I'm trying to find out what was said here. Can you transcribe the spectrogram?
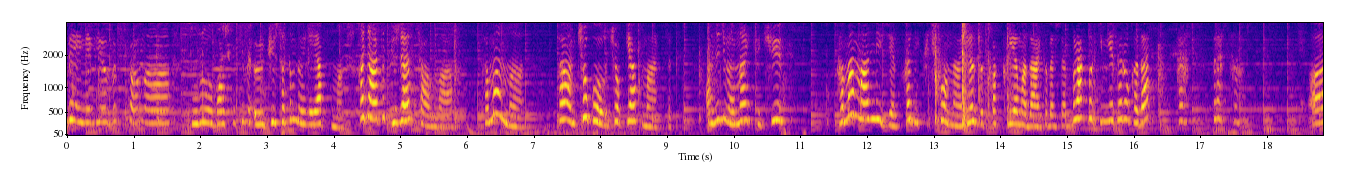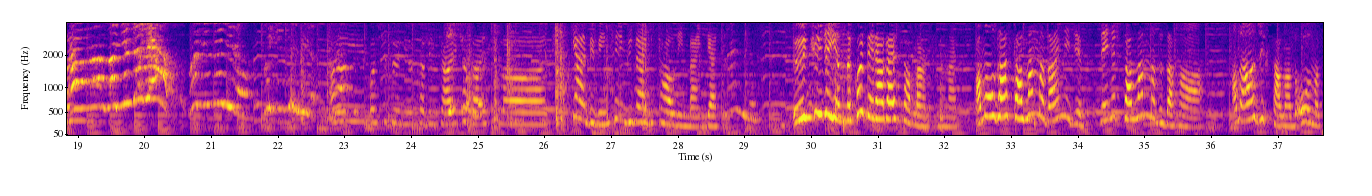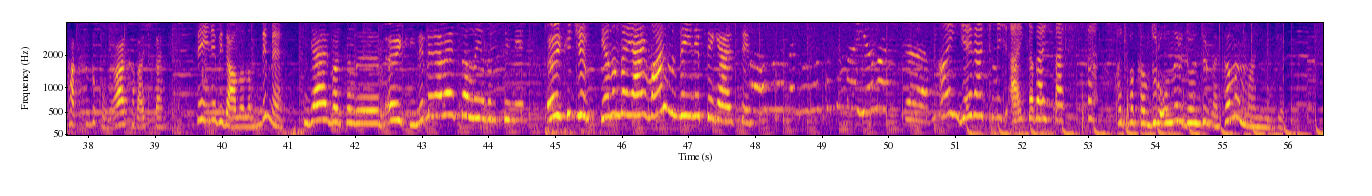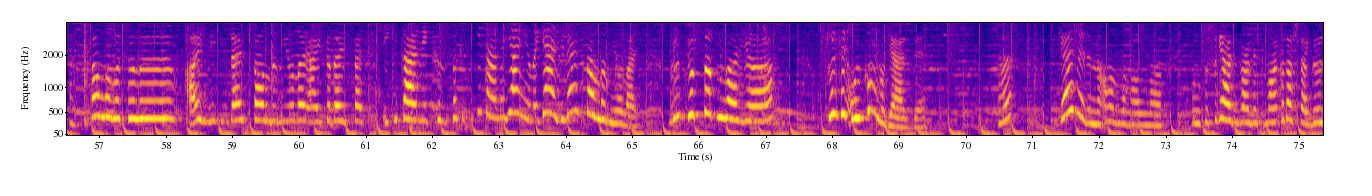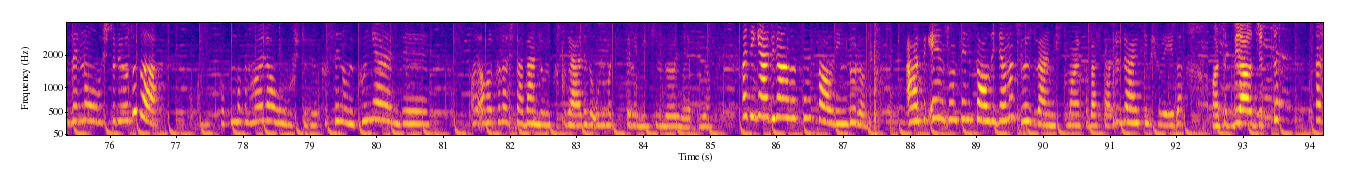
Zeynep yazık sana. Duru başka kime öyküyü sakın böyle yapma. Hadi artık güzel salla. Tamam mı? Tamam çok oldu çok yapma artık. Anneciğim onlar küçük. Tamam mı anneciğim? Hadi küçük onlar yazık bak kıyamadı arkadaşlar. Bırak bakayım yeter o kadar. Heh, bırak. Heh. Ay, Aa, başım dönüyor. Başım dönüyor. Başım dönüyor. ay başı dönüyor tabii ki arkadaşlar. Gel bebeğim seni güzel bir sallayayım ben gel. Öyküyü de yanına koy beraber sallansınlar. Ama o daha sallanmadı anneciğim. Zeynep sallanmadı daha. Ama azıcık sallandı. Olmaz haksızlık oluyor arkadaşlar. Zeynep'i de alalım değil mi? Gel bakalım. Öyküyle beraber sallayalım seni. Öykücüm yanında yer var mı Zeynep de gelsin? Yalattım. Ay yer açmış arkadaşlar. Heh, hadi bakalım dur onları döndürme tamam mı anneciğim? Heh, salla bakalım. Ay ne güzel sallanıyorlar arkadaşlar. İki tane kız bakın iki tane yan yana geldiler sallanıyorlar. Dur çok tatlılar ya. Dur senin uykun mu geldi? Ha? Gelmedi mi? Allah Allah. Uykusu geldi zannettim arkadaşlar. Gözlerini ovuşturuyordu da. Bakın bakın hala ovuşturuyor. Kız senin uykun geldi. Ay arkadaşlar ben de uykusu geldi ve uyumak istemediği için böyle yapıyor. Hadi gel biraz da seni sallayayım Duru. Artık en son seni sallayacağıma söz vermiştim arkadaşlar. Düzelteyim şurayı da. Artık birazcık da. Heh.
